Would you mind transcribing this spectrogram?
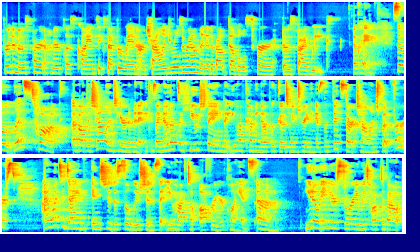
for the most part 100 plus clients except for when our challenge rolls around then it about doubles for those five weeks. Okay so let's talk about the challenge here in a minute because i know that's a huge thing that you have coming up with go time training is the fit start challenge but first i want to dive into the solutions that you have to offer your clients. Um, you know, in your story, we talked about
